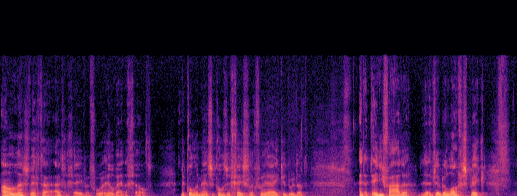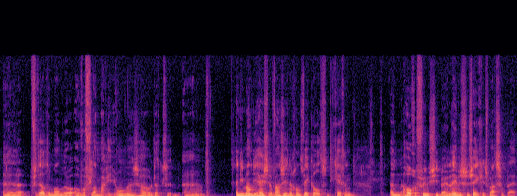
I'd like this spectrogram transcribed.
Alles werd daar uitgegeven voor heel weinig geld. En dan konden mensen konden zich geestelijk verrijken door dat. En dat deed die vader. Ze hebben een lang gesprek. Eh vertelde Mando over Flammarion en zo. Dat, eh, en die man die heeft zich waanzinnig ontwikkeld. Die kreeg een, een hoge functie bij een levensverzekeringsmaatschappij.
